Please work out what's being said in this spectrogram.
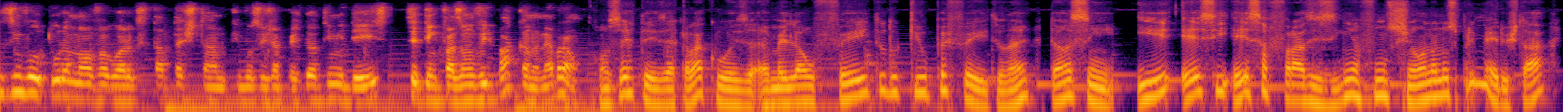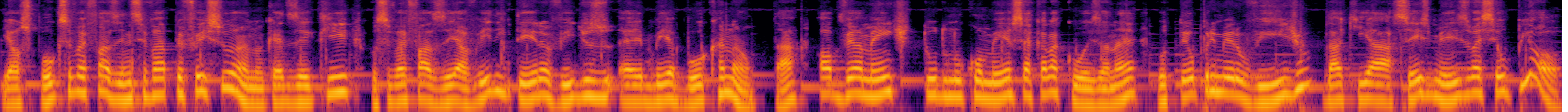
desenvoltura nova agora que você está testando, que você já perdeu a timidez, você tem que fazer um vídeo bacana, né, Brão? Com certeza, é aquela coisa. É melhor o feito do que o perfeito, né? Então, assim, e esse, essa frasezinha funciona nos primeiros, tá? E aos poucos você vai fazendo, você vai aperfeiçoando. Quer dizer que você vai fazer a vida inteira vídeos é, meia boca, não, tá? Obviamente, tudo no começo é aquela coisa, né? O teu primeiro vídeo, daqui a seis meses, vai ser o pior.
